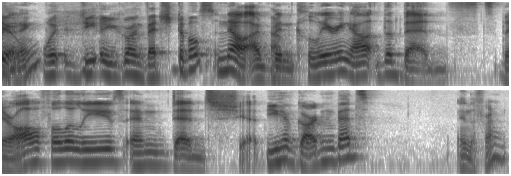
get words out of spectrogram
you gardening. do? What, do you? Are you growing vegetables? No, I've Oh. been clearing out the beds. They're all full of leaves and dead shit You have garden beds? in the front.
